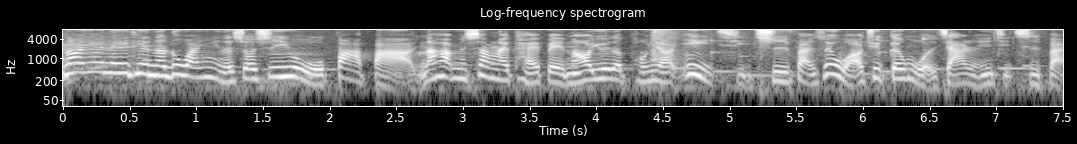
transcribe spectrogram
那因为那一天呢录完影的时候，是因为我爸爸，那他们上来台北，然后约了朋友要一起吃饭，所以我要去跟我的家人一起吃饭。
